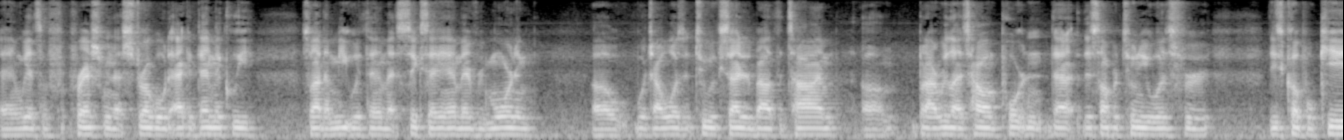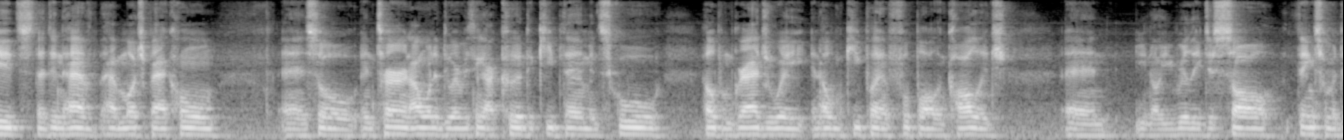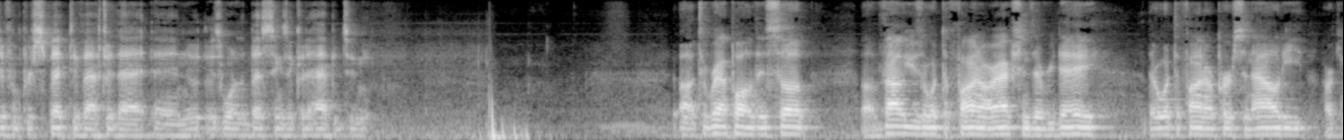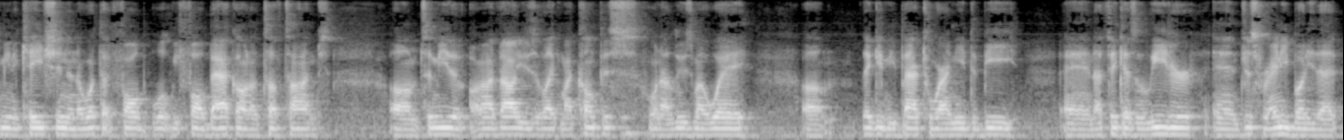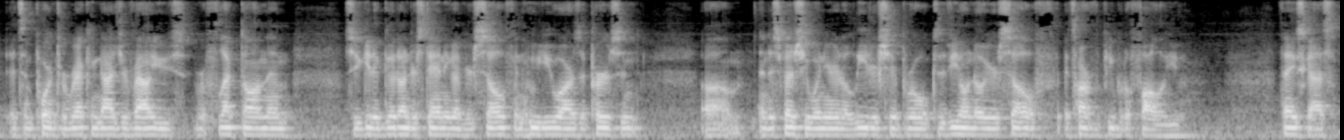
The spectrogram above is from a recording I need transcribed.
and we had some freshmen that struggled academically so I had to meet with them at 6 a.m. every morning, uh, which I wasn't too excited about at the time. Um, but I realized how important that this opportunity was for these couple kids that didn't have, have much back home. And so in turn, I want to do everything I could to keep them in school, help them graduate, and help them keep playing football in college. And, you know, you really just saw things from a different perspective after that. And it was one of the best things that could have happened to me. Uh, to wrap all this up, uh, values are what define our actions every day. They're what define our personality, our communication, and they're what, fall, what we fall back on on tough times. Um, to me, my values are like my compass when I lose my way. Um, they get me back to where I need to be. And I think as a leader and just for anybody that it's important to recognize your values, reflect on them, so you get a good understanding of yourself and who you are as a person um, and especially when you're in a leadership role, because if you don't know yourself, it's hard for people to follow you. Thanks, guys.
